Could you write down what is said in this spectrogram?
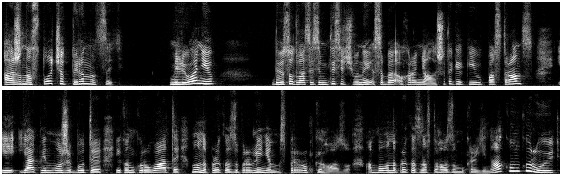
аж на 114 мільйонів 927 тисяч вони себе охороняли. Що таке Київпастранс і як він може бути і конкурувати, ну, наприклад, з управлінням з переробки газу, або, наприклад, з Нафтогазом України, а конкурують.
